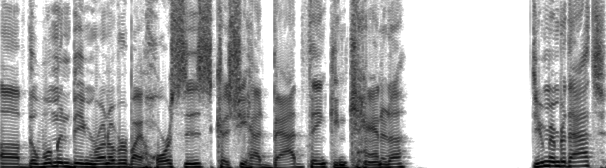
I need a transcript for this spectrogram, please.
of the woman being run over by horses because she had bad think in Canada? Do you remember that?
